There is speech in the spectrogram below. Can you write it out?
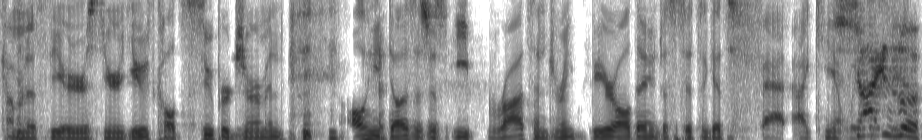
coming to theaters near you called Super German. all he does is just eat rots and drink beer all day and just sits and gets fat. I can't wait. to see it. Scheiße!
